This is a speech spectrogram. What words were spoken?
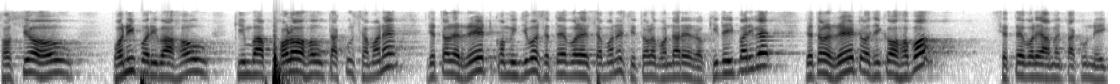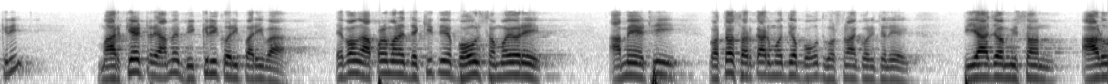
ଶସ୍ୟ ହେଉ ପନିପରିବା ହେଉ କିମ୍ବା ଫଳ ହେଉ ତାକୁ ସେମାନେ ଯେତେବେଳେ ରେଟ୍ କମିଯିବ ସେତେବେଳେ ସେମାନେ ଶୀତଳ ଭଣ୍ଡାରରେ ରଖିଦେଇପାରିବେ ଯେତେବେଳେ ରେଟ୍ ଅଧିକ ହେବ ସେତେବେଳେ ଆମେ ତାକୁ ନେଇକରି ମାର୍କେଟରେ ଆମେ ବିକ୍ରି କରିପାରିବା। ଏବଂ ଆପଣମାନେ ଦେଖିଥିବେ ବହୁତ ସମୟରେ ଆମେ ଏଠି ଗତ ସରକାର ମଧ୍ୟ ବହୁତ ଘୋଷଣା କରିଥିଲେ। ପିଆଜ ମିଶନ ଆଳୁ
